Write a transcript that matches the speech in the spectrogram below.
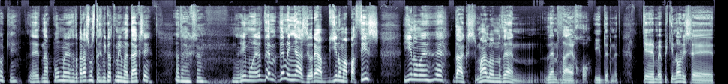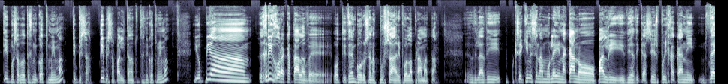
OK. Okay. να πούμε, θα το περάσουμε στο τεχνικό τμήμα, εντάξει; Εντάξει. δεν, δεν με νοιάζει, ωραία. Γίνομαι απαθής. Γίνομαι, ε, εντάξει, μάλλον δεν, δεν θα έχω ίντερνετ και με επικοινώνησε τύπος από το τεχνικό τμήμα, τύπησα, τύπησα πάλι ήταν από το τεχνικό τμήμα, η οποία γρήγορα κατάλαβε ότι δεν μπορούσε να πουσάρει πολλά πράγματα. Δηλαδή ξεκίνησε να μου λέει να κάνω πάλι διαδικασίες που είχα κάνει 10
